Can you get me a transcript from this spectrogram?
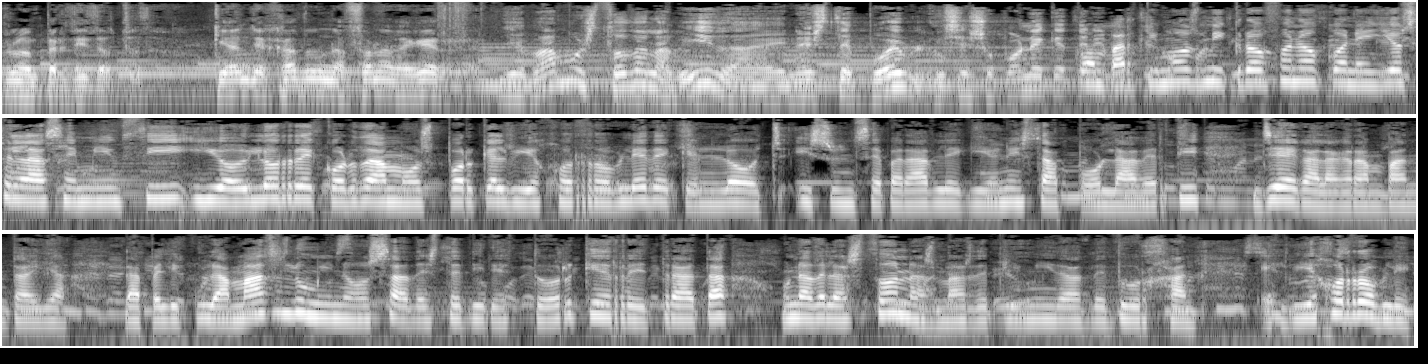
Lo han perdido todo. Que han dejado una zona de guerra. Llevamos toda la vida en este pueblo y se supone que compartimos micrófono con ellos en la Seminci y hoy lo recordamos porque el viejo roble de Ken Loach y su inseparable guionista Paul Laverty llega a la gran pantalla. La película más luminosa de este director que retrata una de las zonas más deprimidas de Durhan. El viejo roble,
